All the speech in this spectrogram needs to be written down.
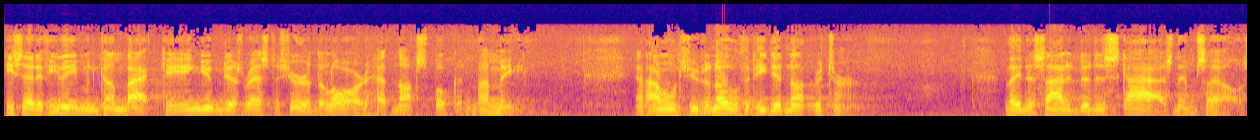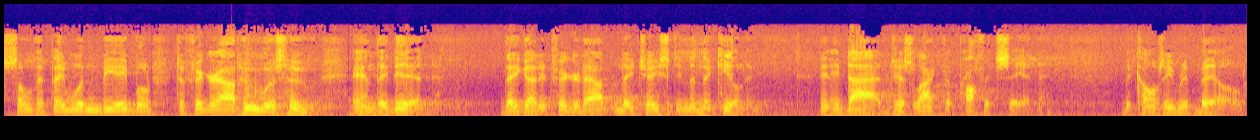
He said, If you even come back, king, you can just rest assured the Lord hath not spoken by me. And I want you to know that he did not return they decided to disguise themselves so that they wouldn't be able to figure out who was who. And they did. They got it figured out and they chased him and they killed him. And he died just like the prophet said because he rebelled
